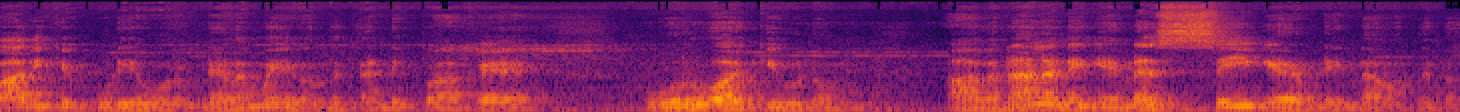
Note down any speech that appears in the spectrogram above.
பாதிக்கக்கூடிய ஒரு நிலைமை வந்து கண்டிப்பாக உருவாக்கிவிடும் அதனால் நீங்கள் என்ன செய்யுங்க அப்படின்னா வந்து என்ன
